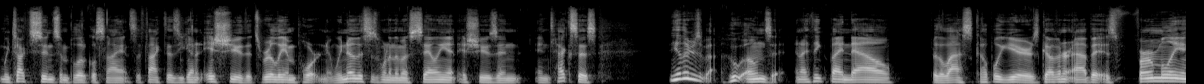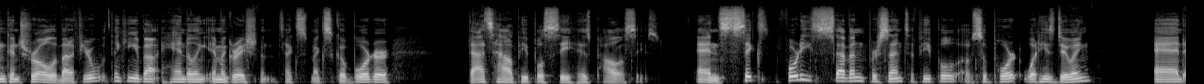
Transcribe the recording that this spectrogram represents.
we talk to students in political science, the fact is you got an issue that's really important. And we know this is one of the most salient issues in, in Texas. The other is about who owns it. And I think by now, for the last couple years, Governor Abbott is firmly in control about if you're thinking about handling immigration at the Texas Mexico border, that's how people see his policies. And six, 47% of people support what he's doing, and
